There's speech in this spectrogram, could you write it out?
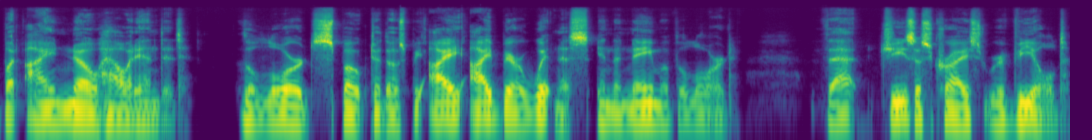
but I know how it ended. The Lord spoke to those people. I, I bear witness in the name of the Lord that Jesus Christ revealed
